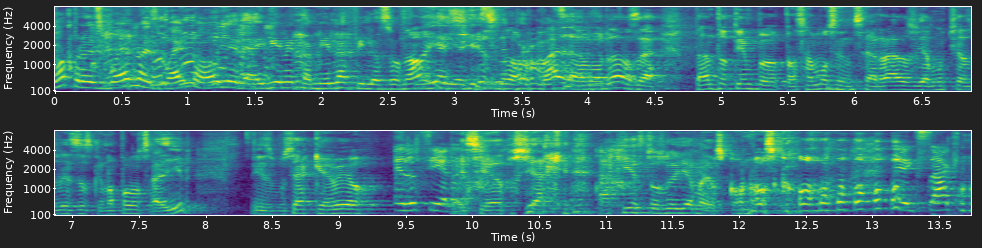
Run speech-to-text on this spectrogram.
No, pero es bueno, es bueno. Oye, de ahí viene también la filosofía. No, y el sí es normal, la verdad. O sea, tanto tiempo pasamos encerrados ya muchas veces que no podemos salir. Y dices, pues ya que veo. El cielo. Es cierto, pues ya que aquí estos güeyes ya me los conozco. Exacto.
